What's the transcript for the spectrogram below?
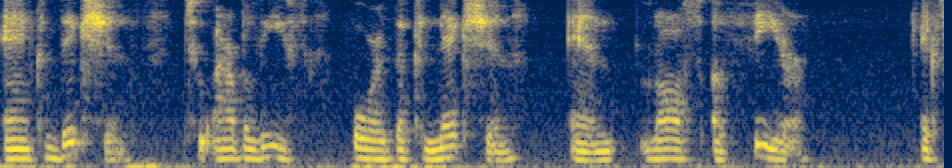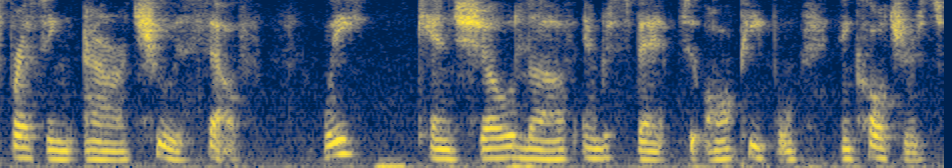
and convictions to our beliefs for the connection and loss of fear, expressing our truest self. We can show love and respect to all people and cultures,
